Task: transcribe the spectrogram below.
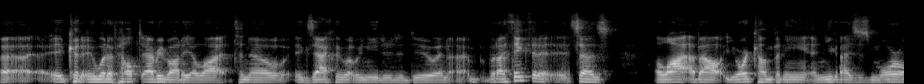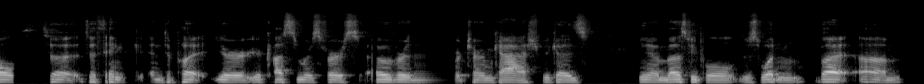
uh, it could it would have helped everybody a lot to know exactly what we needed to do. And uh, but I think that it, it says a lot about your company and you guys' morals to to think and to put your your customers first over the term cash because you know most people just wouldn't. But um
